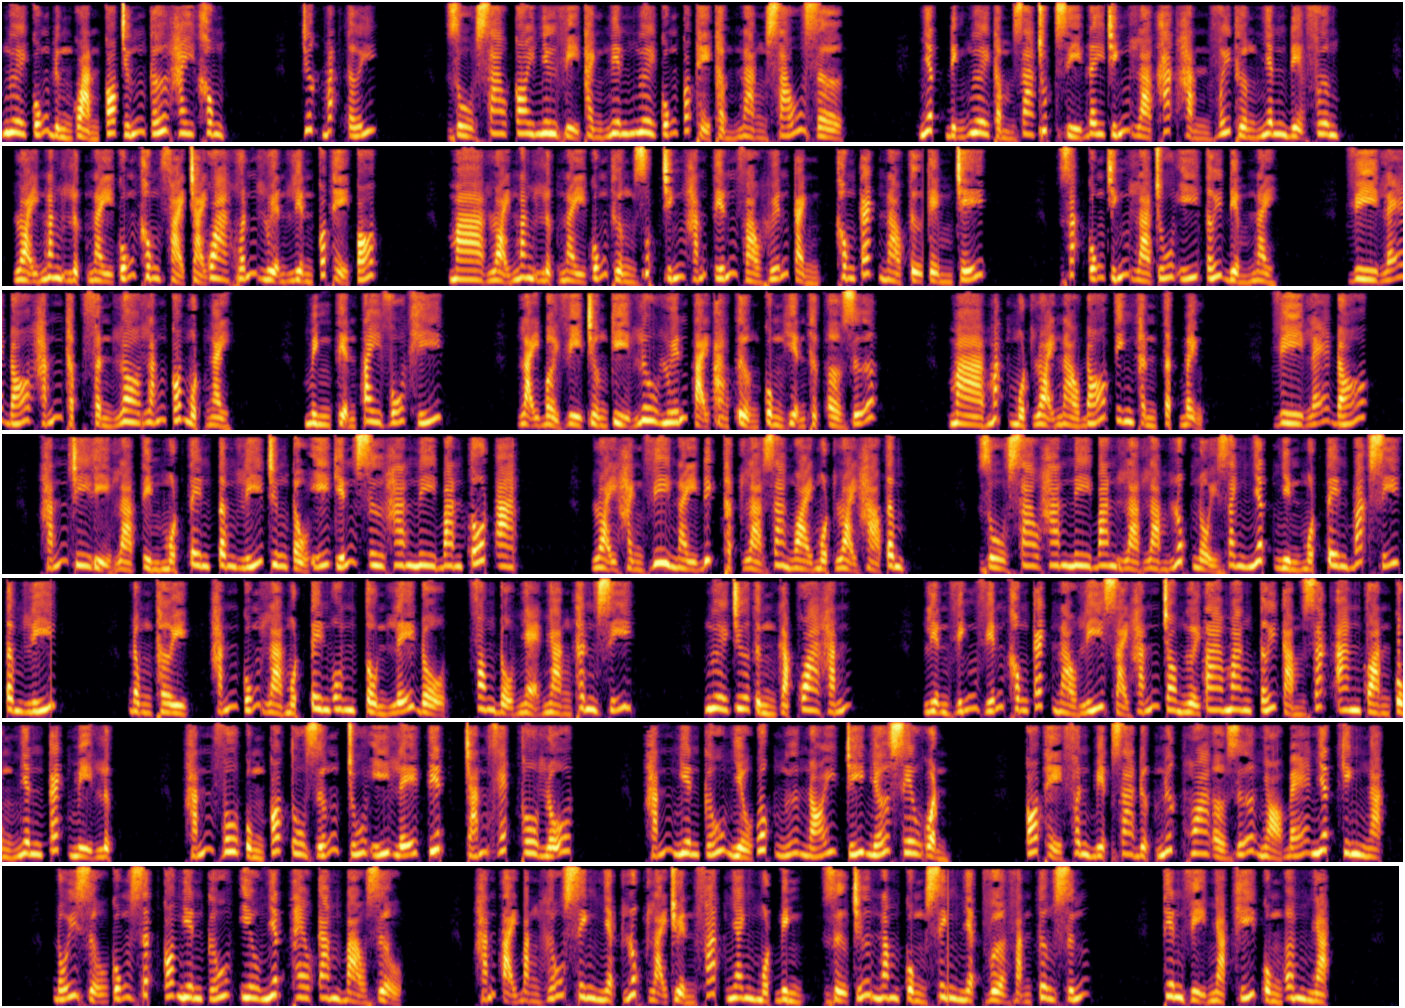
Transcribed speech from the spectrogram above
Ngươi cũng đừng quản có chứng cứ hay không. Trước bắt tới. Dù sao coi như vị thành niên ngươi cũng có thể thẩm nàng 6 giờ. Nhất định ngươi thẩm ra chút gì đây chính là khác hẳn với thường nhân địa phương. Loại năng lực này cũng không phải trải qua huấn luyện liền có thể có. Mà loại năng lực này cũng thường giúp chính hắn tiến vào huyến cảnh, không cách nào tự kiềm chế. Rắc cũng chính là chú ý tới điểm này. Vì lẽ đó hắn thập phần lo lắng có một ngày. Mình tiện tay vũ khí. Lại bởi vì trường kỳ lưu luyến tại ảo tưởng cùng hiện thực ở giữa. Mà mắc một loại nào đó tinh thần tật bệnh. Vì lẽ đó. Hắn chi chỉ là tìm một tên tâm lý trưng cầu ý kiến sư Hanni ban tốt a Loại hành vi này đích thật là ra ngoài một loại hảo tâm. Dù sao Hanni ban là làm lúc nổi danh nhất nhìn một tên bác sĩ tâm lý. Đồng thời, hắn cũng là một tên ôn tồn lễ độ, phong độ nhẹ nhàng thân sĩ. Ngươi chưa từng gặp qua hắn. liền vĩnh viễn không cách nào lý giải hắn cho người ta mang tới cảm giác an toàn cùng nhân cách mị lực. Hắn vô cùng có tu dưỡng chú ý lễ tiết, chán ghét thô lỗ. Hắn nghiên cứu nhiều quốc ngữ nói trí nhớ siêu quần. Có thể phân biệt ra được nước hoa ở giữa nhỏ bé nhất kinh ngạc. Đối rượu cũng rất có nghiên cứu yêu nhất theo cam bảo rượu. Hắn tại bằng hữu sinh nhật lúc lại chuyển phát nhanh một bình, dự trữ năm cùng sinh nhật vừa vặn tương xứng. Thiên vị nhạc khí cùng âm nhạc.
